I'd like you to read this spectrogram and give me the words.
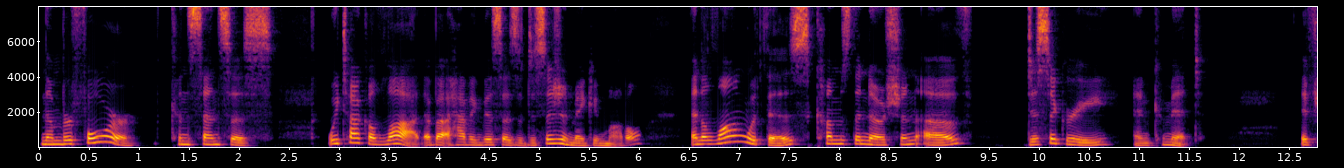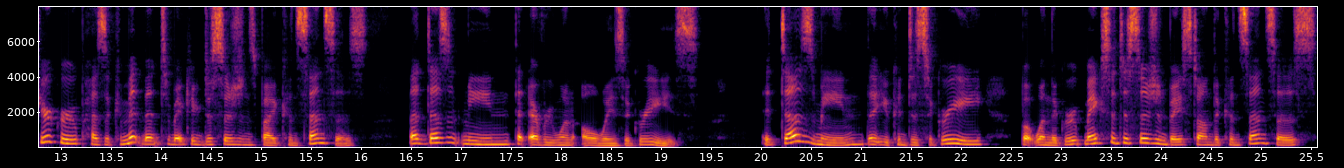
Number four, consensus. We talk a lot about having this as a decision making model, and along with this comes the notion of disagree and commit. If your group has a commitment to making decisions by consensus, that doesn't mean that everyone always agrees. It does mean that you can disagree, but when the group makes a decision based on the consensus,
